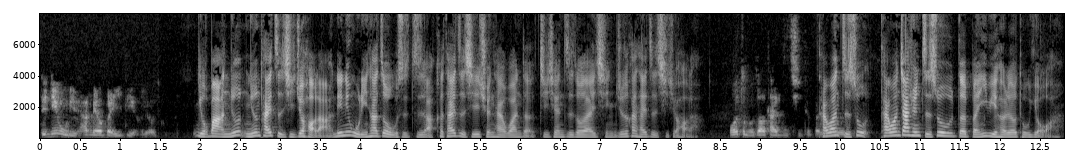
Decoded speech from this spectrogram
零零五零它没有北一比和流图？有吧？你用你用台子棋就好了。零零五零它只有五十只啊，可台子棋全台湾的几千只都在一起，你就是看台子棋就好了。我怎么知道台子期的？台湾指数、台湾加权指数的本一比河流图有啊？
